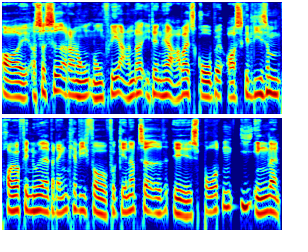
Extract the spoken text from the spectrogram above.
og, øh, og så sidder der nogle, nogle flere andre i den her arbejdsgruppe og skal ligesom prøve at finde ud af, hvordan kan vi få, få genoptaget øh, sporten i England.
